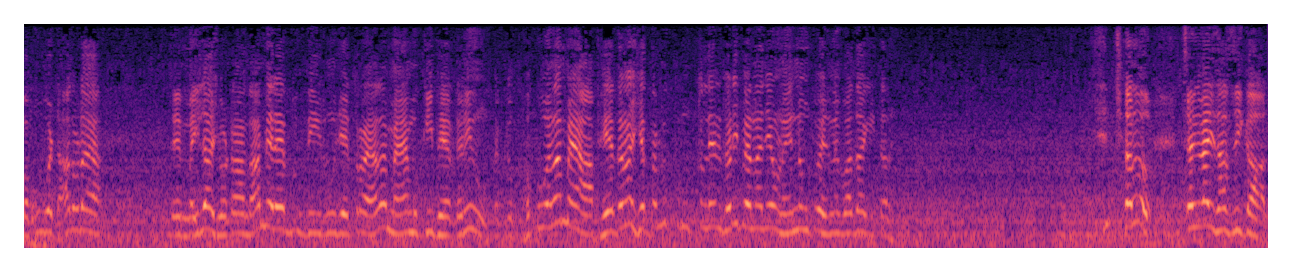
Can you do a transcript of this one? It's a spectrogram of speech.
ਬੱਬੂ ਵੱਡਾ ਥੋੜਾ ਤੇ ਮਹਿਲਾ ਛੋਟਾ ਹੁੰਦਾ, ਮੇਰੇ ਵੀਰ ਨੂੰ ਜੇ ਤਰ੍ਹਾਂ ਆਇਆ ਤਾਂ ਮੈਂ ਮੁੱਕੀ ਫੇਰ ਦੇਣੀ ਹੂੰ। ਤੇ ਬੱਬੂ ਕਹਿੰਦਾ, ਮੈਂ ਆਪ ਫੇਰ ਦੇਣਾ ਛੇਤਰ ਨੂੰ ਤੂੰ ਇਕੱਲੇ ਨੂੰ ਥੋੜੀ ਫੇਰਨਾ ਜੇ ਹੁਣ ਇਹਨੂੰ ਕਿਸੇ ਨੇ ਵਾਦਾ ਕੀਤਾ। ਚਲੋ, ਚੰਗਾ ਜੀ, ਸਤਿ ਸ੍ਰੀ ਅਕਾਲ।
